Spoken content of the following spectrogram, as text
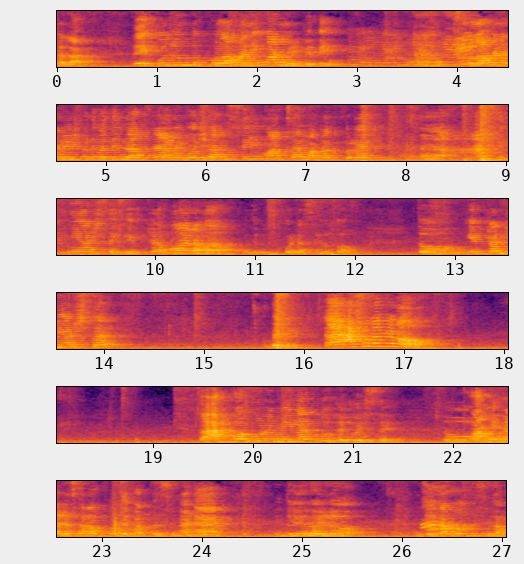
বেলা তো এই পর্যন্ত খোলা হয়নি ওয়ান মিনিট বেবি খোলা হয় না বৃহস্পতিবার দিন রাত্রে আমি বসে আসছি হঠাৎ করে আসিফ নিয়ে আসছে গিফটটা। না ছিল তো। তো গিফটটা নিয়ে আসছে। আসো না কেন? তো আব্বু খুলতে কইছে। তো আমি হারে ছাড়াও খুলতে পারতেছি না। এক, দুই হইল যেটা বলতেছিলাম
